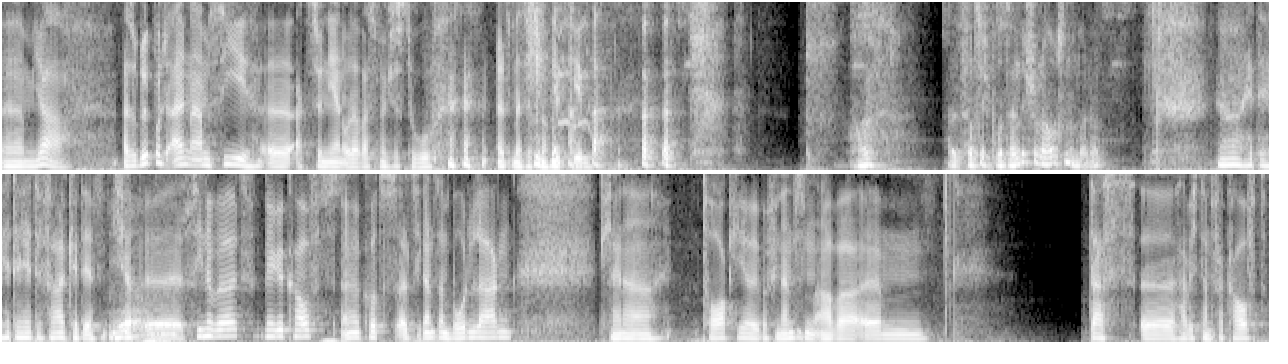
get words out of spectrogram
Ähm, ja, also Glückwunsch allen AMC-Aktionären oder was möchtest du als Message noch mitgeben? Also 40 Prozent ist schon eine Hausnummer, ne? Ja, hätte, hätte, hätte, Fahrradkette. Ich Ja. habe äh, Cineworld mir gekauft, äh, kurz als die ganz am Boden lagen. Kleiner Talk hier über Finanzen, aber ähm, das äh, habe ich dann verkauft,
